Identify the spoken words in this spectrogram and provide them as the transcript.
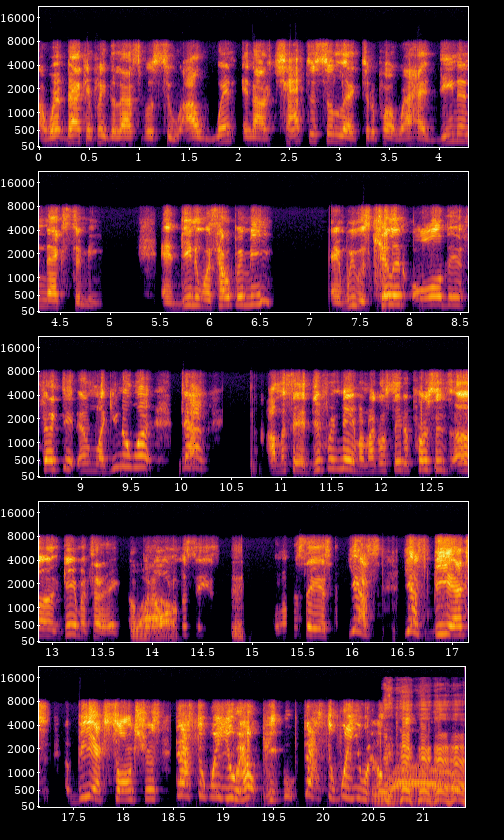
I went back and played The Last of Us 2. I went in our chapter select to the part where I had Dina next to me. And Dina was helping me. And we was killing all the infected. And I'm like, you know what? That I'm gonna say a different name. I'm not gonna say the person's uh gamer tag, wow. but all I'm gonna say is all I'm gonna say is yes, yes, BX, BX songstress. That's the way you help people. That's the way you help wow.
